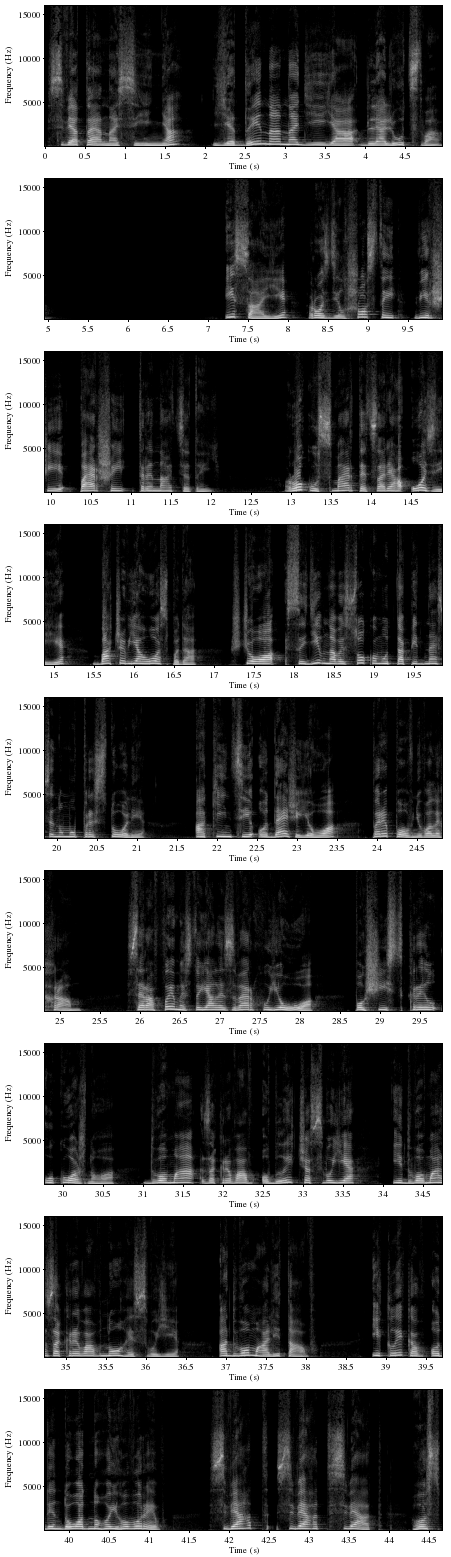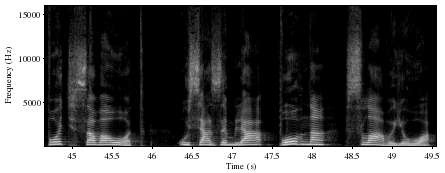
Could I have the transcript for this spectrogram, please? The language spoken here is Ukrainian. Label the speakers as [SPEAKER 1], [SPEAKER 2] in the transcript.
[SPEAKER 1] Святе насіння єдина надія для людства. Ісаї, розділ 6, вірші 1, 13. Року смерти царя Озії бачив я Господа, що сидів на високому та піднесеному престолі, а кінці одежі його переповнювали храм. Серафими стояли зверху його, по шість крил у кожного, двома закривав обличчя своє, і двома закривав ноги свої, а двома літав, і кликав один до одного і говорив: Свят, свят, свят, Господь Саваот, уся земля повна слави Його.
